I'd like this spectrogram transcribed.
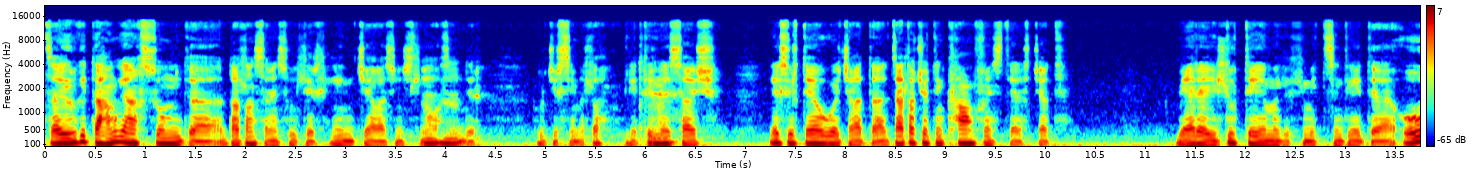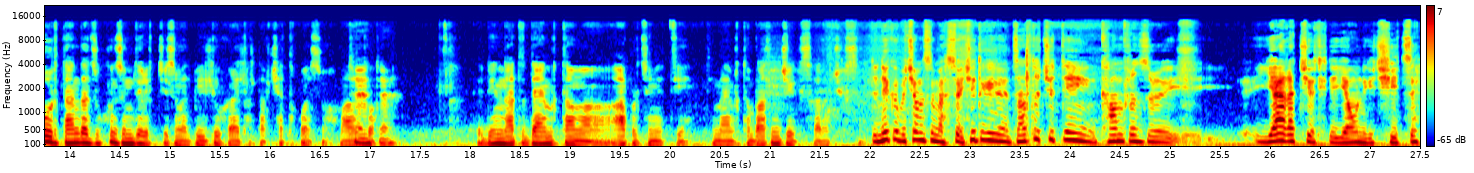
За ерөнхийдөө хамгийн анх сүмд 7 сарын сүүлээр энэ жагаа шинжилгээ авсан дээр хурж ирсэн юм болоо. Тэгээд тэрнээс хойш нэг сүртэй яваг байж хаад залуучуудын конференс дээр очиод арай илүүтэй юм их мэдсэн. Тэгээд өөр дандаа зөвхөн сүмдэр очижсэн бол би илүү их ойлголт авч чадахгүй байсан магадгүй. Тэгээд энэ надад амар том opportunity, тийм амар том боломжийг гаргаж өгсөн. Тэгээд нэг бичмээс юм асуу. Чи тэгээд залуучуудын конференс яагаад чи гэхдээ явна гэж шийдсэн?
